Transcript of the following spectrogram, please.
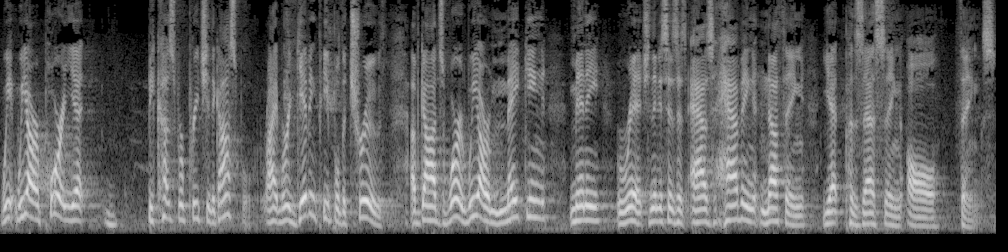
we, we are poor, yet because we're preaching the gospel, right? We're giving people the truth of God's word. We are making many rich. And then he says, as having nothing, yet possessing all things.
